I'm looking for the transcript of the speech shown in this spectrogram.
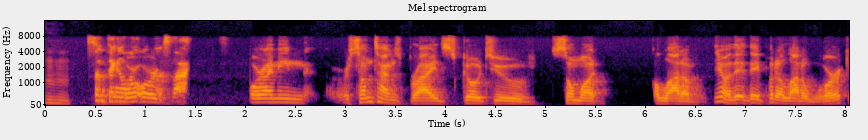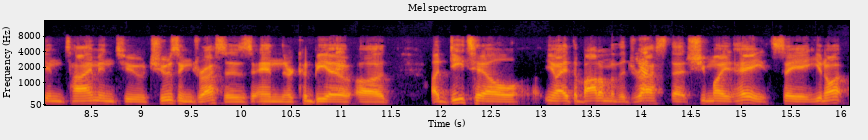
Mhm. something Or- along or- those lines. Or I mean, or sometimes brides go to somewhat a lot of you know they, they put a lot of work and time into choosing dresses, and there could be a a, a detail you know at the bottom of the dress that she might hey say you know what.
